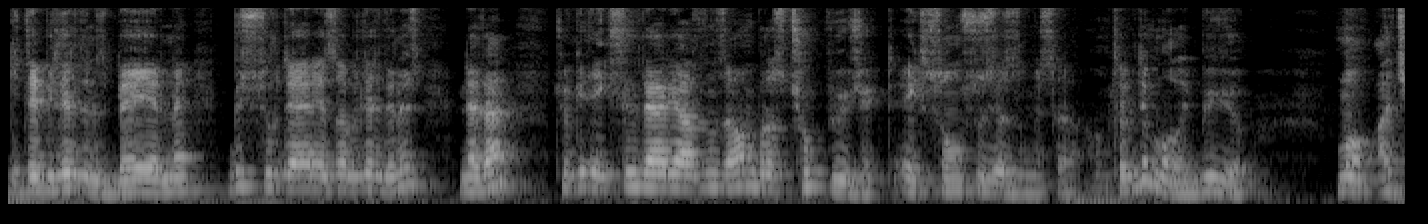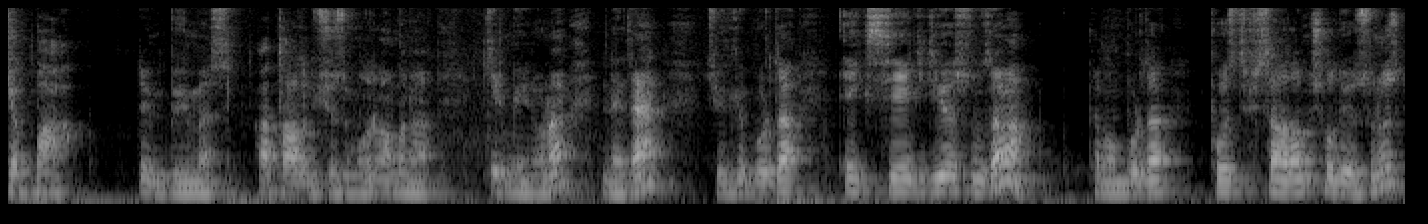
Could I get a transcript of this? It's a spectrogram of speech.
gidebilirdiniz. B yerine bir sürü değer yazabilirdiniz. Neden? Çünkü eksili değer yazdığınız zaman burası çok büyüyecekti. Eksi sonsuz yazın mesela. Anlatabildim mi olayı? Büyüyor. Mu acaba? Değil mi? Büyümez. Hatalı bir çözüm olur. Aman girmeyin ona. Neden? Çünkü burada eksiye gidiyorsunuz ama tamam burada pozitif sağlamış oluyorsunuz.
